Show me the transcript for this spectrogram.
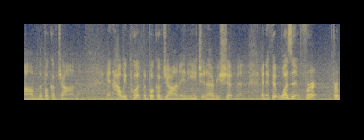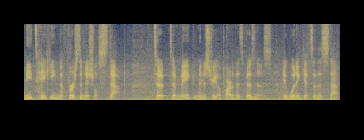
um, the book of John and how we put the book of John in each and every shipment. And if it wasn't for, for me taking the first initial step to, to make ministry a part of this business, it wouldn't get to this step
